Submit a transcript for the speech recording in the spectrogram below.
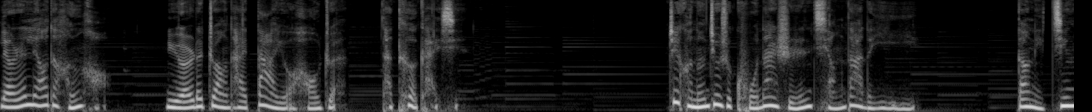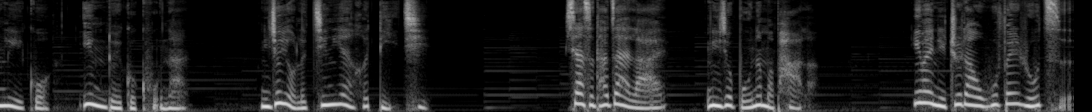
两人聊得很好，女儿的状态大有好转，他特开心。这可能就是苦难使人强大的意义。当你经历过、应对过苦难，你就有了经验和底气。下次他再来，你就不那么怕了，因为你知道无非如此，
